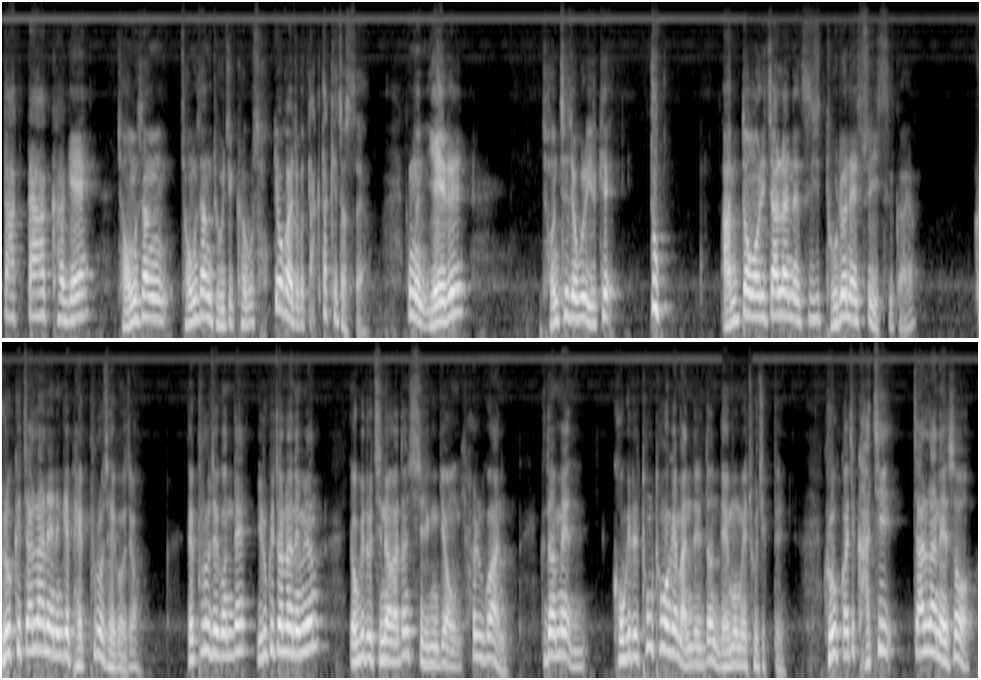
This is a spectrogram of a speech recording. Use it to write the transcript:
딱딱하게 정상, 정상 조직하고 섞여 가지고 딱딱해졌어요 그러면 얘를 전체적으로 이렇게 뚝 암덩어리 잘라내듯이 도려낼 수 있을까요? 그렇게 잘라내는 게 100% 제거죠 100% 제거인데 이렇게 잘라내면 여기로 지나가던 신경, 혈관 그 다음에 거기를 통통하게 만들던 내 몸의 조직들 그것까지 같이 잘라내서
